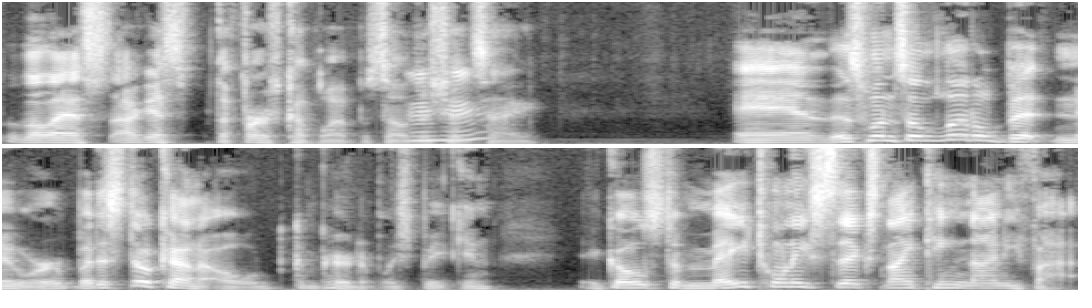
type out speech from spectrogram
the last, I guess, the first couple episodes, I should say. And this one's a little bit newer, but it's still kind of old, comparatively speaking. It goes to May 26, 1995.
